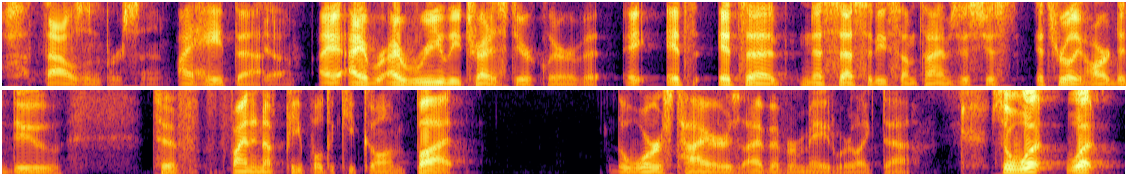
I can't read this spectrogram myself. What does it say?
Thousand percent. I hate that. Yeah. I, I I really try to steer clear of it. it. It's it's a necessity sometimes. It's just it's really hard to do to f- find enough people to keep going. But the worst hires I've ever made were like that. So what what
